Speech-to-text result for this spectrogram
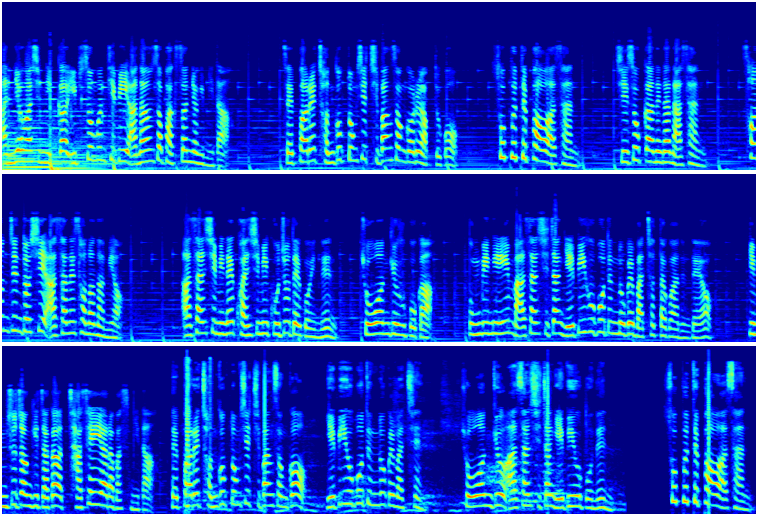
안녕하십니까 입소문TV 아나운서 박선영입니다. 제8회 전국 동시 지방선거를 앞두고 소프트파워 아산, 지속가능한 아산, 선진도시 아산을 선언하며 아산 시민의 관심이 고조되고 있는 조원규 후보가 국민의힘 아산시장 예비후보 등록을 마쳤다고 하는데요. 김수정 기자가 자세히 알아봤습니다. 제8회 전국 동시 지방선거 예비후보 등록을 마친 조원규 아산시장 예비후보는 소프트파워 아산,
